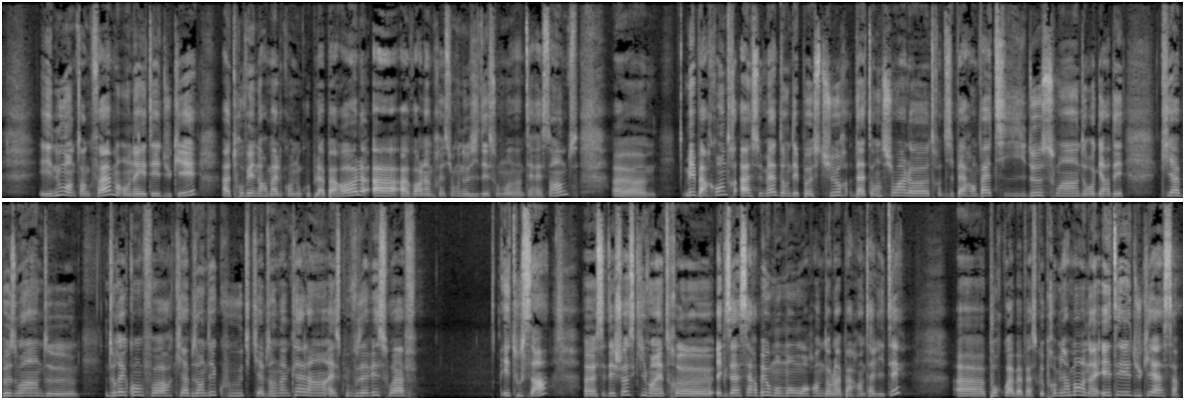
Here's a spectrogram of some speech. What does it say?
Et nous, en tant que femmes, on a été éduqués à trouver normal qu'on nous coupe la parole, à avoir l'impression que nos idées sont moins intéressantes. Euh, mais par contre, à se mettre dans des postures d'attention à l'autre, d'hyper-empathie, de soins, de regarder qui a besoin de, réconfort, qui a besoin d'écoute, qui a besoin d'un câlin, est-ce que vous avez soif? Et tout ça, euh, c'est des choses qui vont être euh, exacerbées au moment où on rentre dans la parentalité. Pourquoi? Bah Parce que premièrement, on a été éduqué à ça.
